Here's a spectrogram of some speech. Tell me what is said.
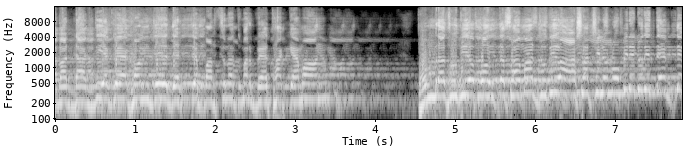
এবার ডাক দিয়ে এখন যে দেখতে পারছ না, তোমার ব্যথা কেমন? তোমরা যদিও বলতেছো, আমার যদিও আশা ছিল নবীরে যদি দেখতে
